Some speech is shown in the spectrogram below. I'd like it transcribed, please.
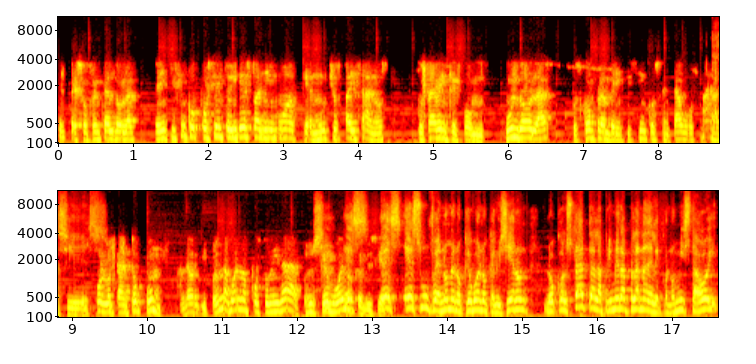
el peso frente al dólar, 25%, y esto animó a que muchos paisanos, pues saben que con un dólar, pues compran 25 centavos más. Así es. Por lo tanto, pum, andaron, y fue una buena oportunidad. Pues Qué sí, bueno es, que lo hicieron. Es, es un fenómeno, qué bueno que lo hicieron. Lo constata la primera plana del economista hoy.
